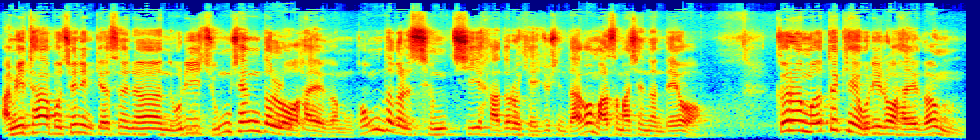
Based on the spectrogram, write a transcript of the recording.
아미타 부처님께서는 우리 중생들로 하여금 공덕을 성취하도록 해주신다고 말씀하셨는데요. 그럼 어떻게 우리로 하여금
